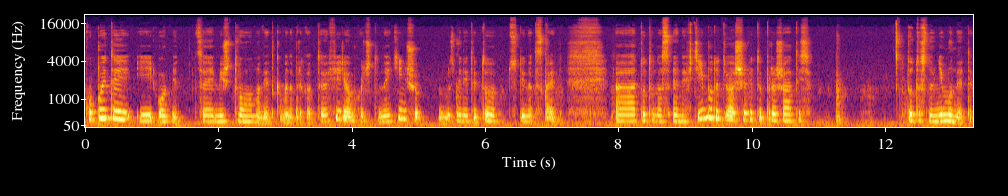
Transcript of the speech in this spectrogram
Купити і обмін. Це між двома монетками, наприклад, ефіріум, хочете на іншу змінити, то сюди натискаєте. Е, Тут у нас NFT будуть ваші відображатись. Тут основні монети.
